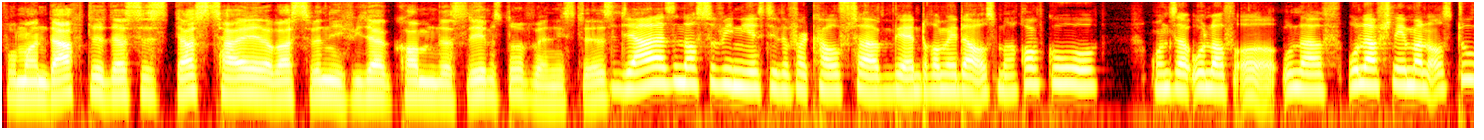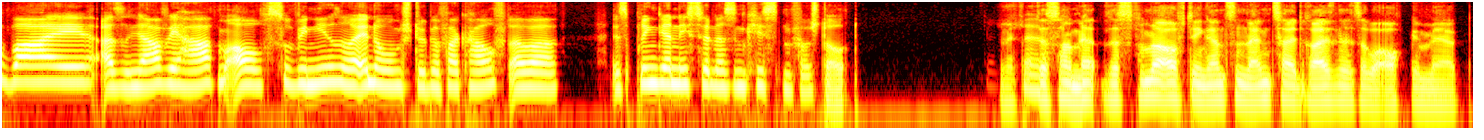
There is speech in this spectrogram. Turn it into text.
wo man dachte, das ist das Teil, was, wenn ich wiederkomme, das lebensnotwendigste ist. Ja, das sind noch Souvenirs, die wir verkauft haben. Wir Andromeda aus Marokko, unser Olaf, äh, Olaf, Olaf Schneemann aus Dubai. Also ja, wir haben auch Souvenirs und Erinnerungsstücke verkauft, aber es bringt ja nichts, wenn das in Kisten verstaut. Das haben, wir, das haben wir auf den ganzen Langzeitreisen jetzt aber auch gemerkt.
